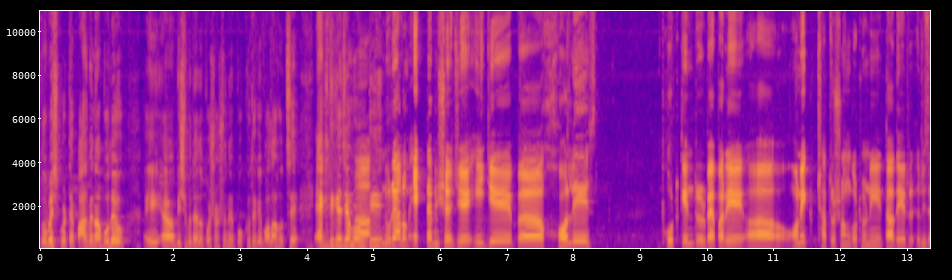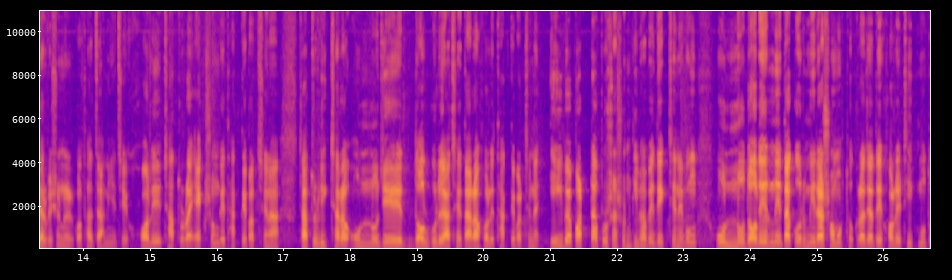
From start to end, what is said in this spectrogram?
প্রবেশ করতে পারবে না বলেও এই বিশ্ববিদ্যালয় প্রশাসনের পক্ষ থেকে বলা হচ্ছে। একদিকে যেমন নূরে আলম একটা বিষয় যে এই যে হলে ভোট কেন্দ্রের ব্যাপারে অনেক ছাত্র সংগঠনই তাদের রিজার্ভেশনের কথা জানিয়েছে। হলে ছাত্ররা একসঙ্গে থাকতে পারছে না, ছাত্রলীগ ছাড়া অন্য যে দলগুলো আছে তারা হলে থাকতে পারছে না। এই ব্যাপারটা প্রশাসন কীভাবে দেখছেন এবং অন্য দলের নেতাকর্মীরা, সমর্থকরা যাতে হলে ঠিকমতো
